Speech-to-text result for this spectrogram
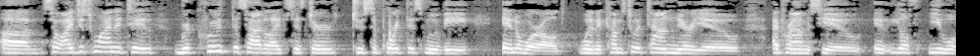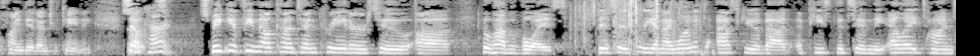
um, so I just wanted to recruit the Satellite sister to support this movie in a world when it comes to a town near you. I promise you, it, you'll you will find it entertaining. So. Okay. Speaking of female content creators who uh, who have a voice, this is Lian. I wanted to ask you about a piece that's in the L.A. Times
